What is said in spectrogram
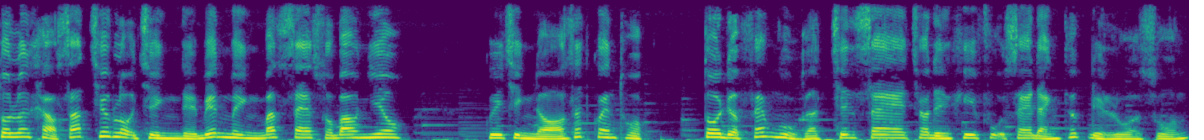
Tôi luôn khảo sát trước lộ trình để biết mình bắt xe số bao nhiêu. Quy trình đó rất quen thuộc. Tôi được phép ngủ gật trên xe cho đến khi phụ xe đánh thức để lùa xuống.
